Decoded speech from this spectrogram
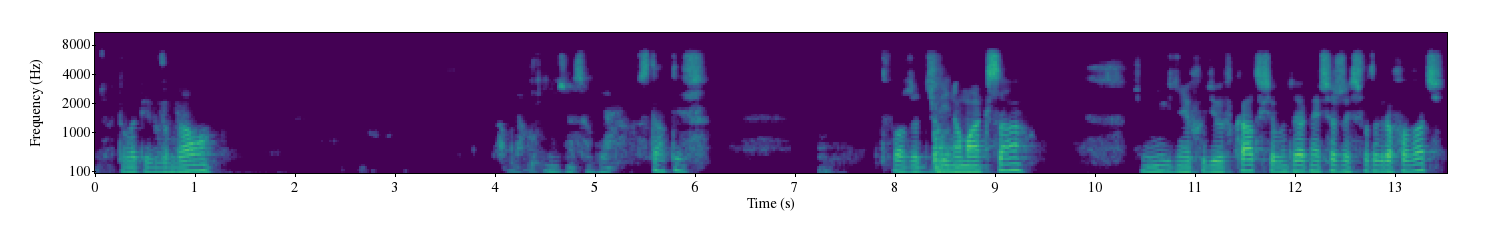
Żeby to lepiej wyglądało. Dobra, obniżę sobie statyw. Tworzę drzwi na maksa żeby nigdzie nie wchodziły w kadr. Chciałbym to jak najszerzej sfotografować.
